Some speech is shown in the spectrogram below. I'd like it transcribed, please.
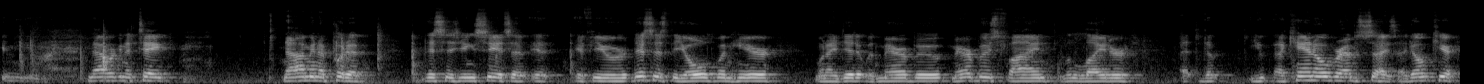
Give me you. Now we're going to take, now I'm going to put a, this is, you can see it's a, it, if you, this is the old one here when I did it with Marabou. Marabou's fine, a little lighter. Uh, the, you, I can't overemphasize, I don't care.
